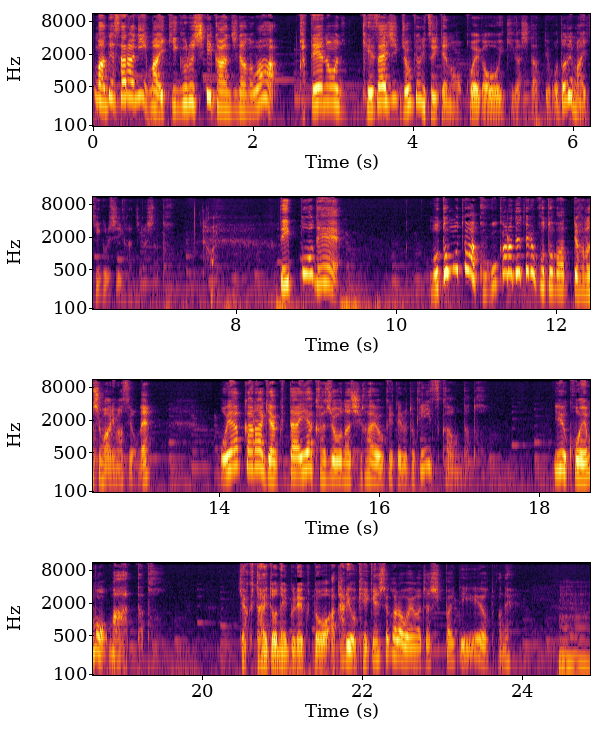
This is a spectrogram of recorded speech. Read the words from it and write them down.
まあ、で、さらに、まあ、息苦しい感じなのは、家庭の経済状況についての声が多い気がしたということで、まあ、息苦しい感じがしたと。はい。で、一方で、もともとはここから出てる言葉っていう話もありますよね。親から虐待や過剰な支配を受けてる時に使うんだという声も、まああったと。虐待とネグレクトあたりを経験してから親ガチャ失敗って言えよとかね。うん。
